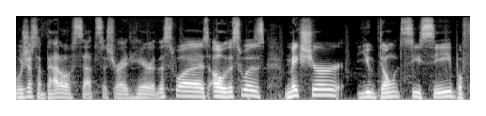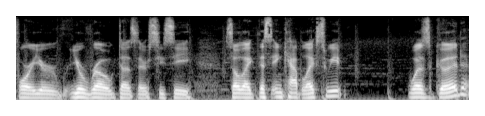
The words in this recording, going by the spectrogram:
was just a battle of sepsis right here. This was oh, this was make sure you don't CC before your your rogue does their CC. So like this in cap leg sweep was good,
